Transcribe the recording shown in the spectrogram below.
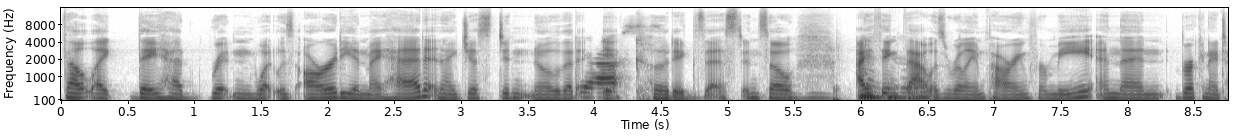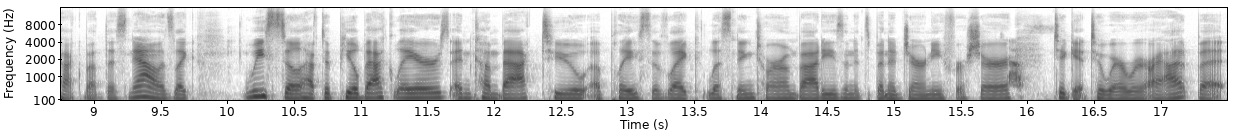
felt like they had written what was already in my head, and I just didn't know that it- Yes. it could exist. And so mm-hmm. I think that mm-hmm. was really empowering for me. And then Brooke and I talk about this now is like, we still have to peel back layers and come back to a place of like listening to our own bodies. And it's been a journey for sure to get to where we're at. But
